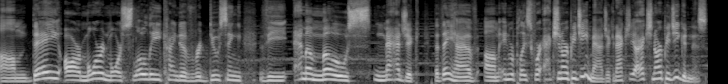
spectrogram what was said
um, they are more and more slowly kind of reducing the MMO magic that they have um, in replace for action RPG magic and action, action RPG goodness.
